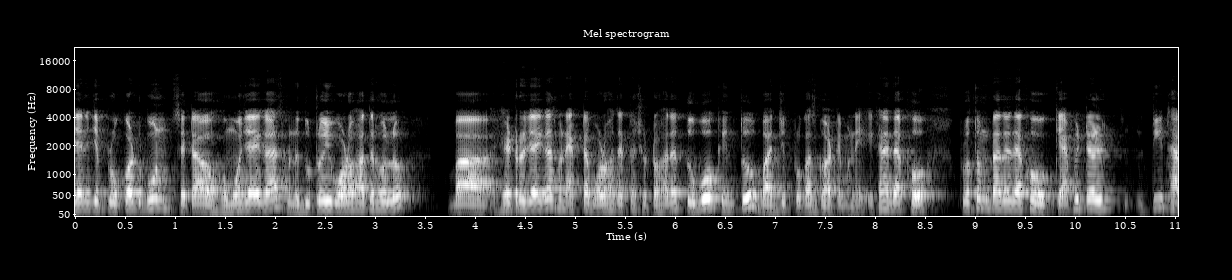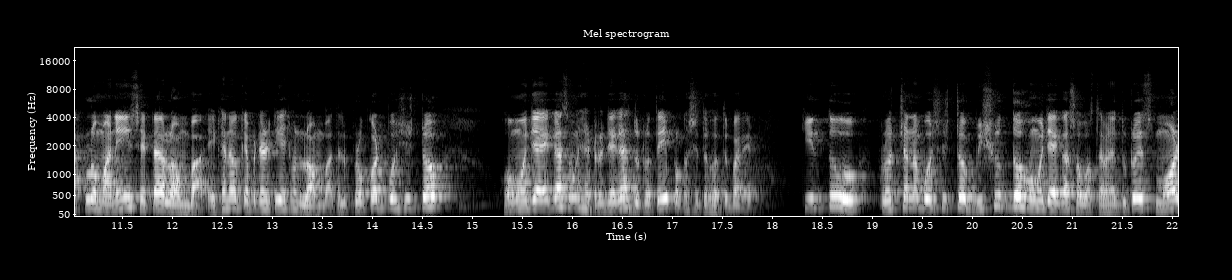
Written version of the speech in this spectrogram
জানি যে প্রকট গুণ, সেটা হোমোজাইগাস মানে দুটোই বড় হাতের হলো। বা হেটেরোজাইগাস মানে একটা বড় হাতে, একটা ছোট হাতে, তবুও কিন্তু বাহ্যিক প্রকাশ ঘটে। মানে এখানে দেখো, প্রথমটাতে দেখো ক্যাপিটাল টি থাকল মানেই সেটা লম্বা। এখানেও ক্যাপিটাল টি আছে মানে লম্বা। তাহলে প্রকট বৈশিষ্ট্য হোমোজাইগাস এবং হেটেরোজাইগাস দুটোতেই প্রকাশিত হতে পারে। কিন্তু প্রচ্ছন্ন বৈশিষ্ট্য বিশুদ্ধ হোমোজাইগাস অবস্থা মানে দুটোই স্মল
